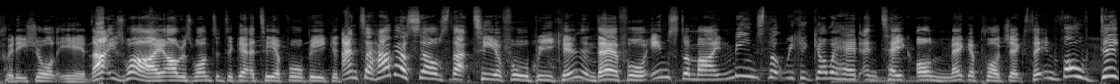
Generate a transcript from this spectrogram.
pretty shortly here. That is why I was wanting to get a tier 4 beacon. And to have ourselves that tier 4 beacon, and therefore insta-mine, means that we could go ahead and take on mega projects that involve digging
